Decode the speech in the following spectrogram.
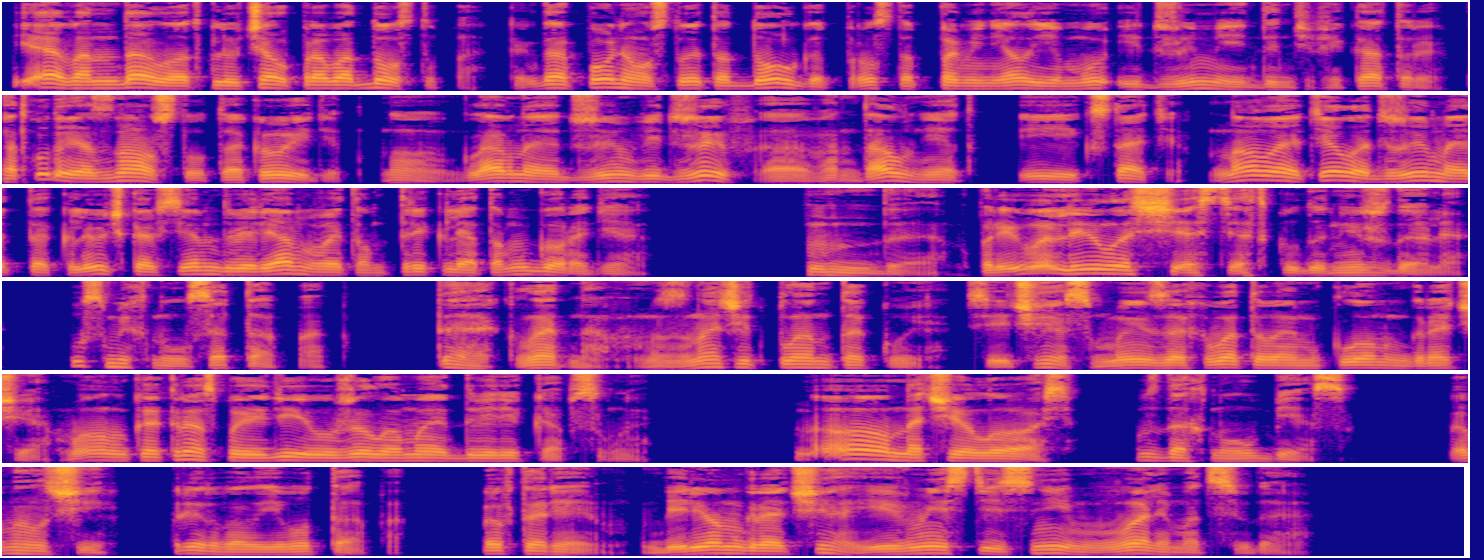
Я вандалу отключал права доступа. Когда понял, что это долго, просто поменял ему и Джимми идентификаторы. Откуда я знал, что так выйдет? Но главное, Джим ведь жив, а вандал нет. И, кстати, новое тело Джима — это ключ ко всем дверям в этом треклятом городе. «Да, привалило счастье, откуда не ждали», — усмехнулся Тапок. «Так, ладно, значит, план такой. Сейчас мы захватываем клон Грача. Он как раз, по идее, уже ломает двери капсулы». «Ну, началось», — вздохнул бес. «Помолчи», — прервал его Тапок. Повторяю, берем грача и вместе с ним валим отсюда.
